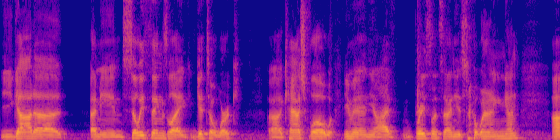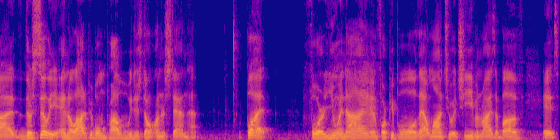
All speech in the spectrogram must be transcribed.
You gotta. I mean, silly things like get to work uh, cash flow. Even you know, I have bracelets that I need to start wearing again. Uh, they're silly, and a lot of people probably just don't understand that. But for you and I, and for people that want to achieve and rise above, it's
